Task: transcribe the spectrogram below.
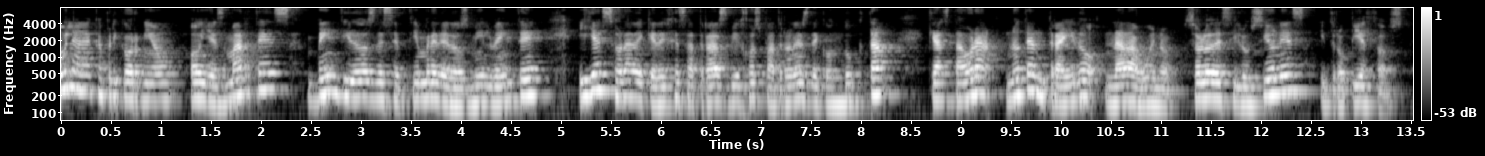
Hola Capricornio, hoy es martes 22 de septiembre de 2020 y ya es hora de que dejes atrás viejos patrones de conducta que hasta ahora no te han traído nada bueno, solo desilusiones y tropiezos.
